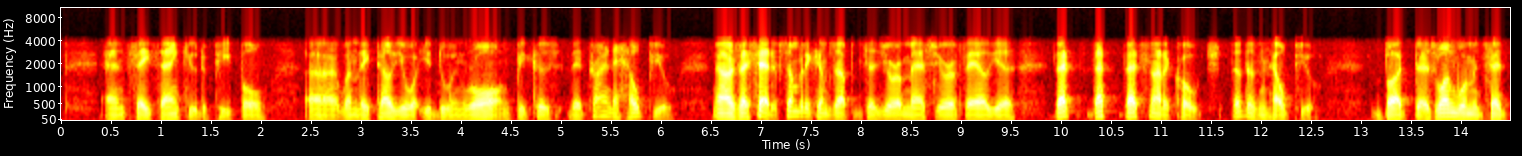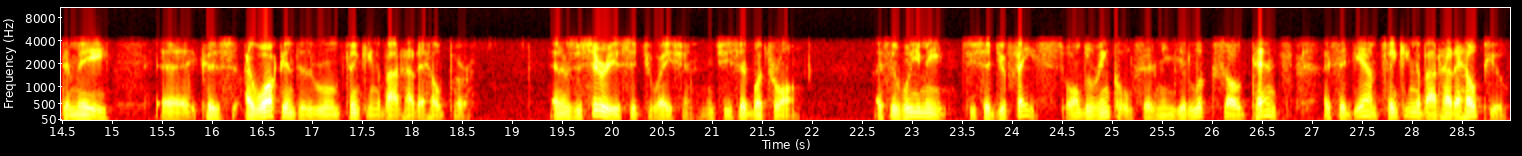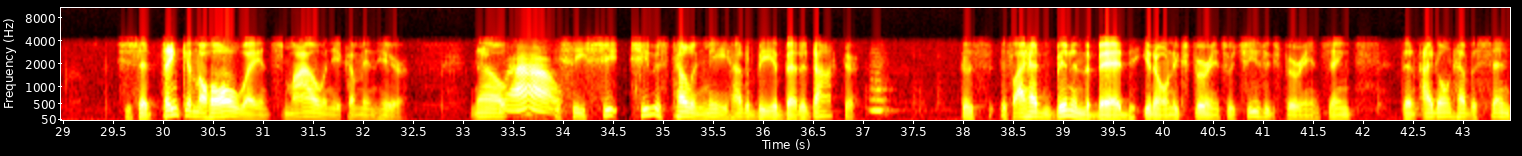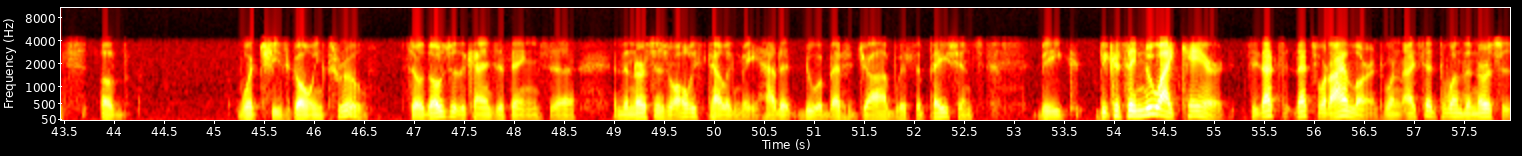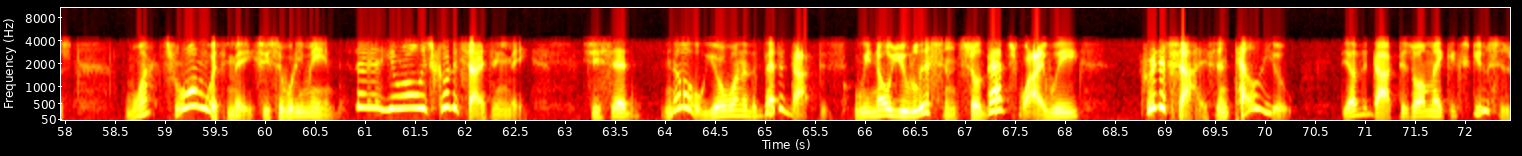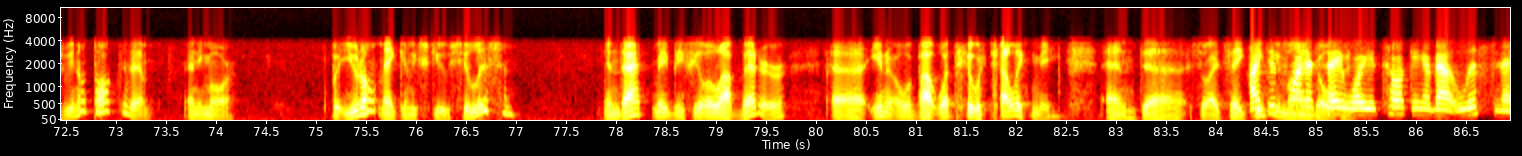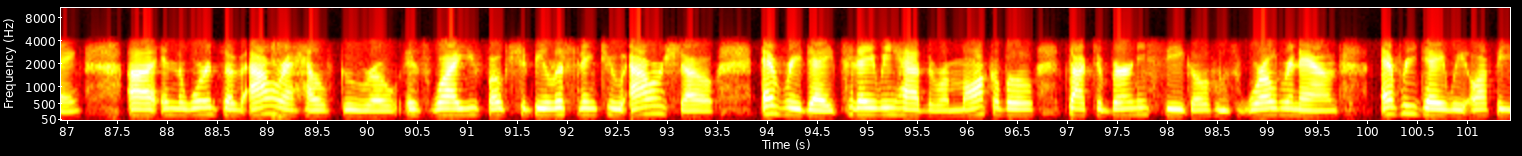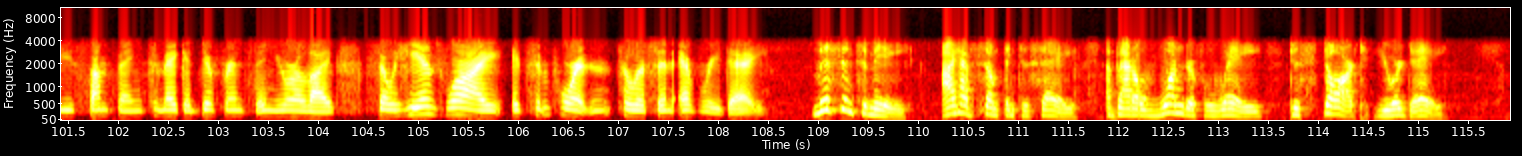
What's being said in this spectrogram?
and say thank you to people uh when they tell you what you're doing wrong because they're trying to help you. Now, as I said, if somebody comes up and says you're a mess, you're a failure, that that that's not a coach. That doesn't help you. But as one woman said to me, because I walked into the room thinking about how to help her, and it was a serious situation, and she said, "What's wrong?" I said, "What do you mean?" She said, "Your face, all the wrinkles. I mean, you look so tense." I said, "Yeah, I'm thinking about how to help you." She said, "Think in the hallway and smile when you come in here." Now, wow. you see, she she was telling me how to be a better doctor. Because if I hadn't been in the bed, you know, and experienced what she's experiencing, then I don't have a sense of what she's going through. So those are the kinds of things. Uh, and the nurses were always telling me how to do a better job with the patients, because they knew I cared. See, that's that's what I learned when I said to one of the nurses, "What's wrong with me?" She said, "What do you mean? Eh, you're always criticizing me." She said, No, you're one of the better doctors. We know you listen, so that's why we criticize and tell you. The other doctors all make excuses. We don't talk to them anymore. But you don't make an excuse, you listen. And that made me feel a lot better, uh, you know, about what they were telling me. And uh, so I'd say keep I just want to say, open. while you're talking about listening, uh, in the words of our health guru, is why you folks should be listening to our show every day. Today we have the remarkable Dr. Bernie Siegel, who's world renowned. Every day we offer you something to make a difference in your life. So here's why it's important to listen every day. Listen to me. I have something to say about a wonderful way to start your day.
